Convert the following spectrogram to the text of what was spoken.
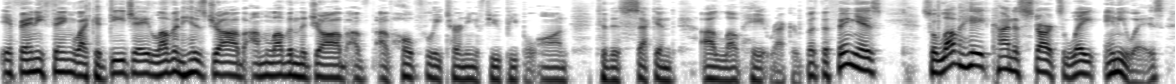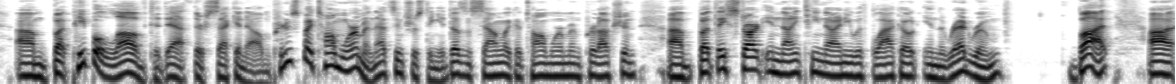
if anything, like a DJ loving his job, I'm loving the job of of hopefully turning a few people on to this second uh, love hate record. But the thing is, so love hate kind of starts late, anyways. Um, but people love to death their second album, produced by Tom Werman. That's interesting. It doesn't sound like a Tom Werman production. Uh, but they start in 1990 with Blackout in the Red Room. But uh,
